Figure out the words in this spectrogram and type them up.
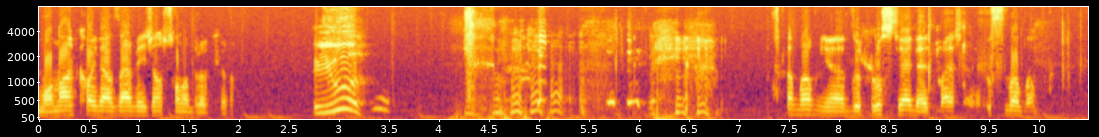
Monaco ile Azerbaycan'ı sona bırakıyorum. Yuh! Tamam ya dur Rusya ile baş ısınalım.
